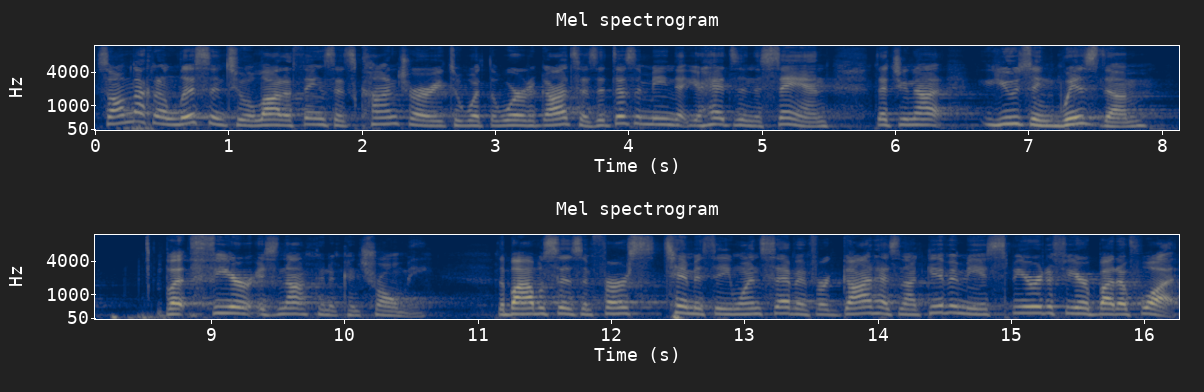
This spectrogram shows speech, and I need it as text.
So I'm not going to listen to a lot of things that's contrary to what the Word of God says. It doesn't mean that your head's in the sand, that you're not using wisdom but fear is not going to control me. The Bible says in 1 Timothy 1 7, For God has not given me a spirit of fear, but of what?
